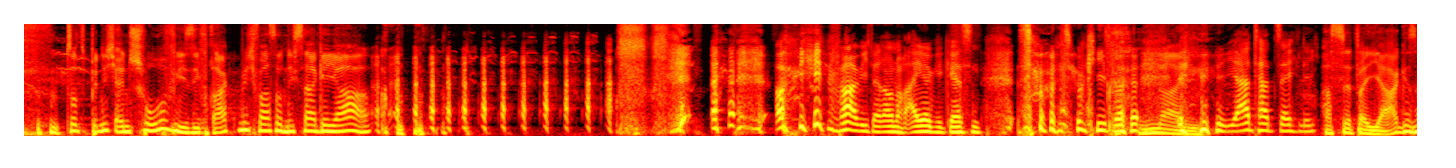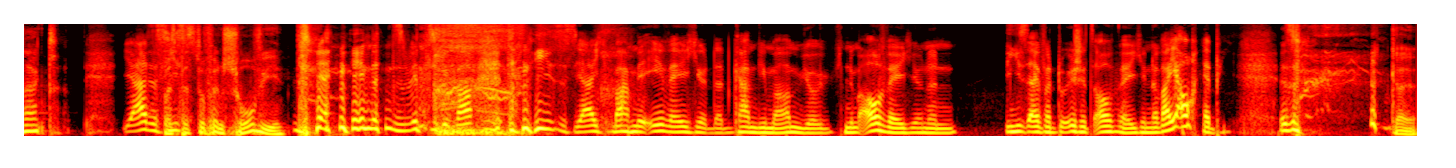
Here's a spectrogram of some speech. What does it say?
Sonst bin ich ein Shovi. Sie fragt mich was und ich sage ja. Auf jeden Fall habe ich dann auch noch Eier gegessen. So, Zookeeper. Nein. ja, tatsächlich. Hast du etwa Ja gesagt? Ja, das Was hieß, bist du für ein Shovi? nee, das Witzige war, dann hieß es, ja, ich mache mir eh welche. Und dann kam die Mom, jo, ich nehme auch welche. Und dann hieß einfach, du isst jetzt auch welche. Und da war ich auch happy. Also, Geil.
